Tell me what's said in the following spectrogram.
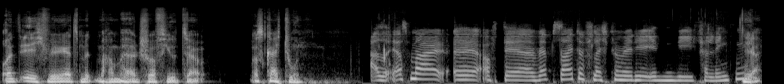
und ich will jetzt mitmachen bei for Future, was kann ich tun? Also erstmal äh, auf der Webseite, vielleicht können wir die irgendwie verlinken. Ja.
